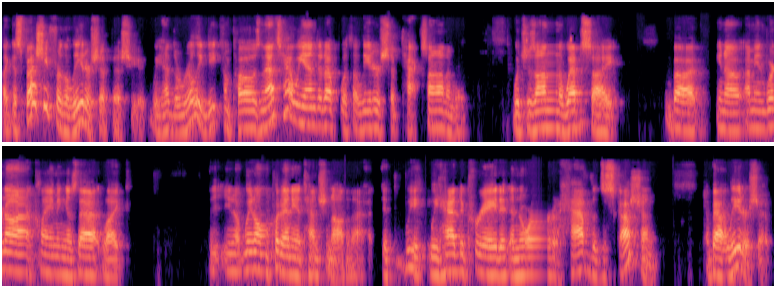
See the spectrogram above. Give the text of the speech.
like especially for the leadership issue. We had to really decompose, and that's how we ended up with a leadership taxonomy, which is on the website. But you know, I mean, we're not claiming is that like, you know, we don't put any attention on that. It, we we had to create it in order to have the discussion about leadership.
